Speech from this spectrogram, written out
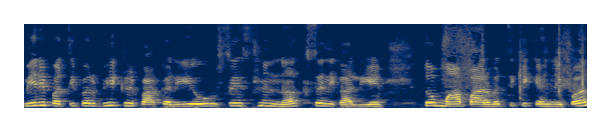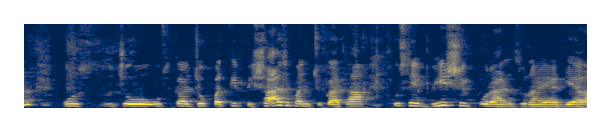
मेरे पति पर भी कृपा करिए और उसे इसने नरक से निकालिए। तो माँ पार्वती के कहने पर उस जो, उसका जो पति पिशाच बन चुका था, उसे भी शिव पुराण सुनाया गया।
